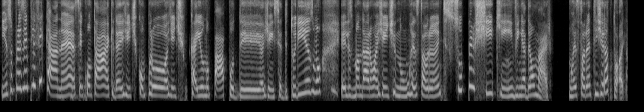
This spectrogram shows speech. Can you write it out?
Isso pra exemplificar, né? Sem contar que daí a gente comprou, a gente caiu no papo de agência de turismo, eles mandaram a gente num restaurante super chique em Vinha Del Mar, um restaurante giratório.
